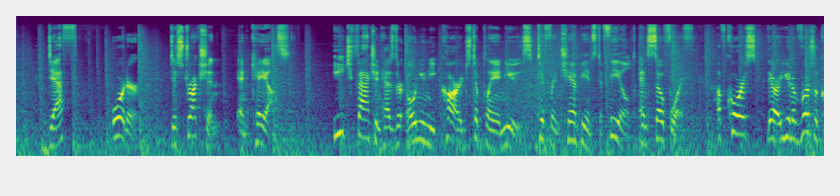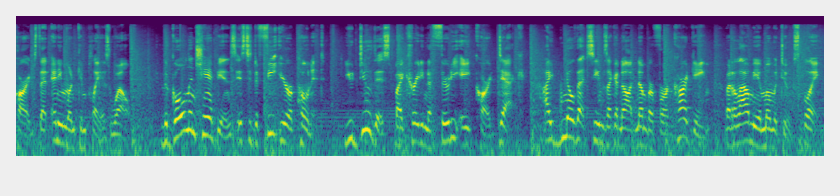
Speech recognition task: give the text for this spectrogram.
Death, Order, Destruction, and Chaos. Each faction has their own unique cards to play and use, different champions to field, and so forth. Of course, there are universal cards that anyone can play as well. The goal in Champions is to defeat your opponent. You do this by creating a 38 card deck. I know that seems like an odd number for a card game, but allow me a moment to explain.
